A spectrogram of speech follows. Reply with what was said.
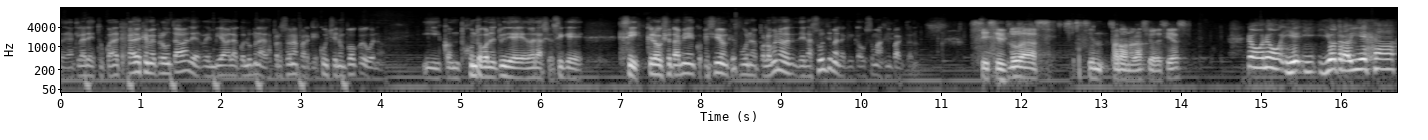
de aclarar esto. Cada vez que me preguntaban, le reenviaba la columna a las personas para que escuchen un poco y bueno, y junto con el tuit de, Horacio. Así que sí, creo que yo también coincido en que fue una, por lo menos de las últimas, la que causó más impacto, ¿no? Sí, sin dudas. perdón, Horacio, decías. No, no, y, otra vieja,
